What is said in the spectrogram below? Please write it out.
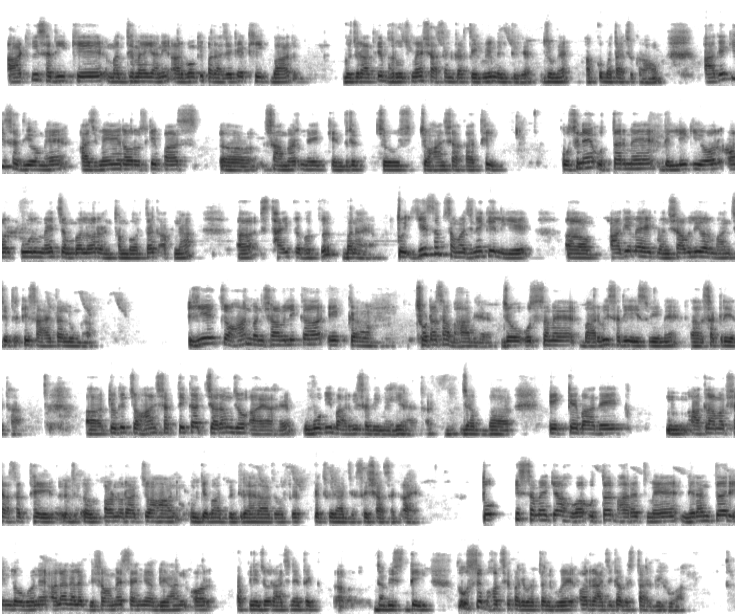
आठवीं सदी के मध्य में यानी अरबों की पराजय के ठीक बाद गुजरात के भरूच में शासन करती हुई मिलती है जो मैं आपको बता चुका हूँ। आगे की सदियों में अजमेर और उसके पास सांभर में केंद्रित जो चौहान शाखा थी उसने उत्तर में दिल्ली की ओर और, और पूर्व में चंबल और रणथम्बोर तक अपना स्थायी प्रभुत्व बनाया तो ये सब समझने के लिए आगे मैं एक वंशावली और मानचित्र की सहायता लूँगा। ये चौहान वंशावली का एक छोटा सा भाग है, जो उस समय बारहवीं सदी ईस्वी में सक्रिय था। क्योंकि चौहान शक्ति का चरम जो आया है, वो भी बारहवीं सदी में ही आया था। जब एक के बाद एक आक्रामक शासक थे, अर्णराज चौहान, उनके बाद विग्रहराज और फिर पृथ्वीराज जैसे शासक आए। तो इस समय क्या हुआ? उत्तर भारत में निरंतर इन लोगों ने अलग अलग दिशाओं में सैन्य अभियान और अपनी जो राजनीतिक दबिश दी तो उससे बहुत से परिवर्तन हुए और राज्य का विस्तार भी हुआ।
